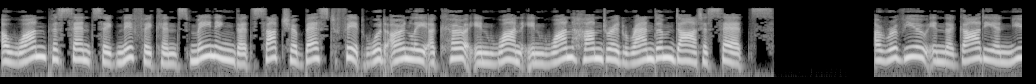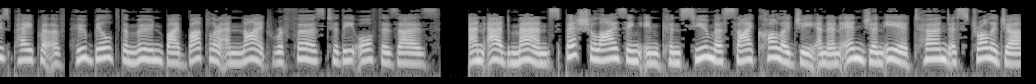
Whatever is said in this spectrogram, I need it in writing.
a 1% significance meaning that such a best fit would only occur in 1 in 100 random datasets. A review in The Guardian newspaper of Who Built the Moon by Butler and Knight refers to the authors as an ad man specializing in consumer psychology and an engineer turned astrologer,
